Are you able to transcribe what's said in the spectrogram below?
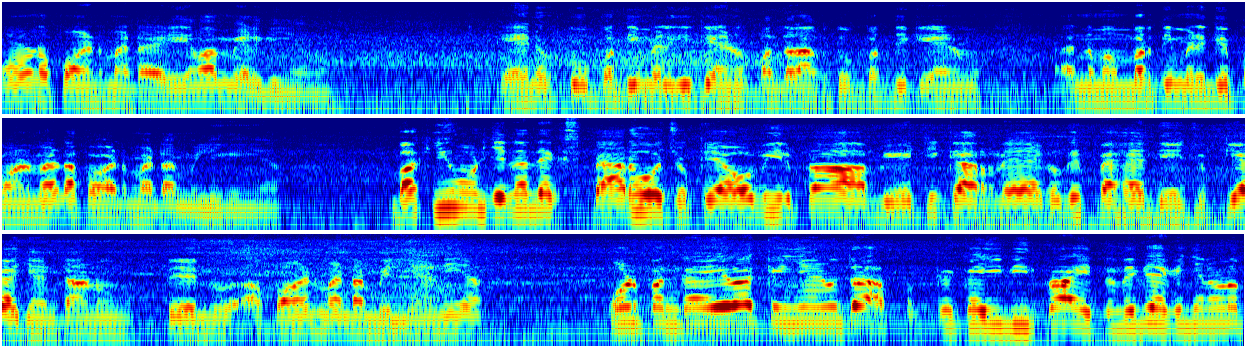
ਉਹਨਾਂ ਨੂੰ ਅਪਾਇੰਟਮੈਂਟਾਂ ਜਿਹੜੀਆਂ ਵਾ ਮਿਲ ਗਈਆਂ ਵਾ। ਕਿਸੇ ਨੂੰ ਅਕਤੂਬਰ ਦੀ ਮਿਲ ਗਈ, ਕਿਸੇ ਨੂੰ 15 ਅਕਤੂਬਰ ਦੀ, ਕਿਸੇ ਨੂੰ ਨਵੰਬਰ ਦੀ ਮਿਲ ਗਈ ਅਪਾਇੰਟਮੈਂਟ ਅਪਾਇੰਟਮੈਂਟਾਂ ਮਿਲੀ ਗਈਆਂ। ਬਾਕੀ ਹੁਣ ਜਿਨ੍ਹਾਂ ਦੇ ਐਕਸਪਾਇਰ ਹੋ ਚੁੱਕੇ ਆ, ਉਹ ਵੀਰ ਭਰਾ ਵੇਟ ਹੀ ਕਰ ਰਿਹਾ ਕਿਉਂਕਿ ਪੈਸੇ ਦੇ ਚੁੱਕੇ ਆ ਏਜੰਟਾਂ ਨੂੰ ਤੇ ਅਪਾਇੰਟਮੈਂਟਾਂ ਮਿਲੀਆਂ ਨਹੀਂ ਆ। ਹੁਣ ਪੰਗਾ ਇਹ ਵਾ ਕਈਆਂ ਨੂੰ ਤਾਂ ਕਈ ਵੀਰ ਭਰਾ ਇਦਾਂ ਦੇ ਵੀ ਹੈਗੇ ਜਿਨ੍ਹਾਂ ਨੂੰ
